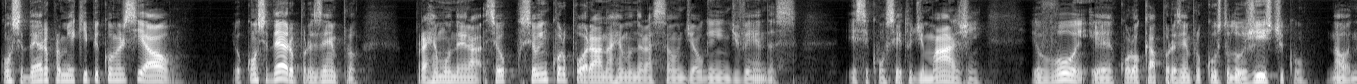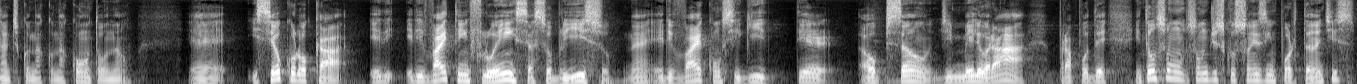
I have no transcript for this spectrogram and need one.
considero para minha equipe comercial. Eu considero, por exemplo, para remunerar, se eu, se eu incorporar na remuneração de alguém de vendas esse conceito de margem, eu vou é, colocar, por exemplo, custo logístico na, na, na, na conta ou não? É, e se eu colocar, ele, ele vai ter influência sobre isso, né? ele vai conseguir ter a opção de melhorar para poder. Então, são, são discussões importantes.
